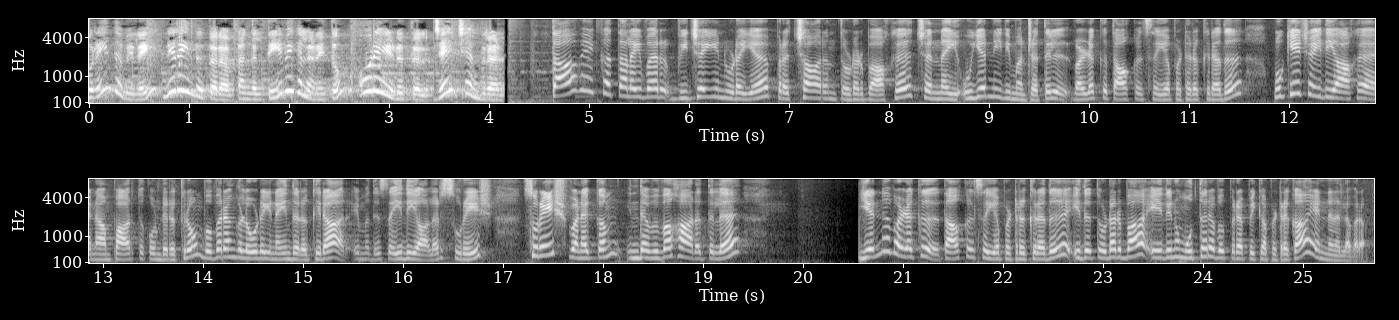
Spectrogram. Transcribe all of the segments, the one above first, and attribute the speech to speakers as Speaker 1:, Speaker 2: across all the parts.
Speaker 1: குறைந்த விலை நிறைந்த தரம் தங்கள் தேவைகள் அனைத்தும் ஒரே இடத்தில் ஜெயச்சந்திரன் தலைவர் விஜயினுடைய பிரச்சாரம் தொடர்பாக சென்னை உயர்நீதிமன்றத்தில் வழக்கு தாக்கல் செய்யப்பட்டிருக்கிறது முக்கிய செய்தியாக நாம் பார்த்து கொண்டிருக்கிறோம் விவரங்களோடு இணைந்திருக்கிறார் எமது செய்தியாளர் சுரேஷ் சுரேஷ் வணக்கம் இந்த விவகாரத்தில் என்ன வழக்கு தாக்கல் செய்யப்பட்டிருக்கிறது இது தொடர்பாக ஏதேனும் உத்தரவு பிறப்பிக்கப்பட்டிருக்கா என்ன நிலவரம்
